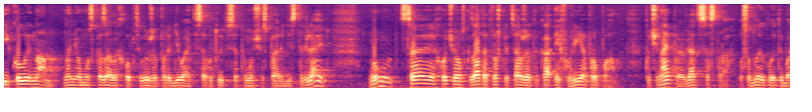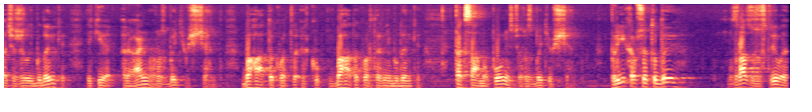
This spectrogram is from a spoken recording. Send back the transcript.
і коли нам на ньому сказали, хлопці, ви вже передівайтеся, готуйтеся, тому що спереді стріляють. Ну, це хочу вам сказати, трошки ця вже така ейфорія пропала. Починає появлятися страх. Особливо, коли ти бачиш жилі будинки, які реально розбиті вщент. Багатоквартир- Багатоквартирні будинки так само повністю розбиті вщент. Приїхавши туди, зразу зустріли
